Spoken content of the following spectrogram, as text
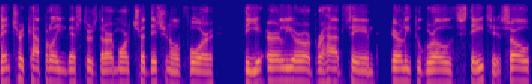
venture capital investors that are more traditional for the earlier or perhaps um, early to growth stages. So,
